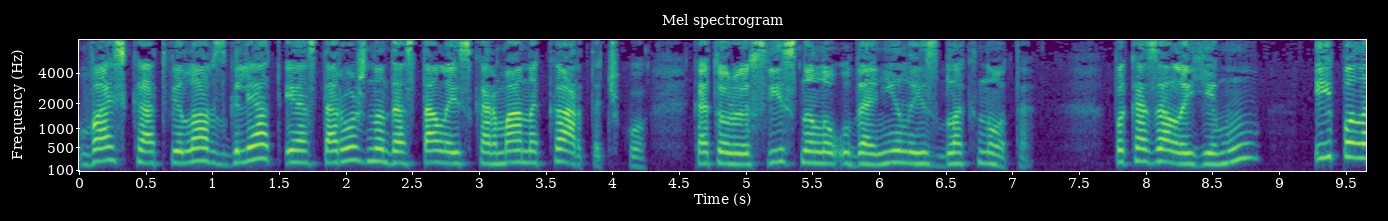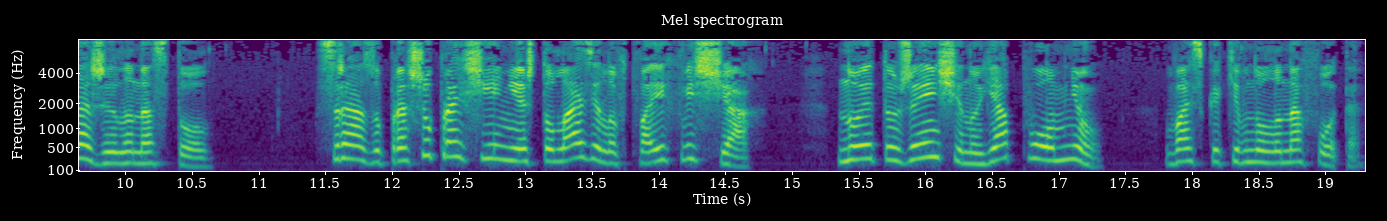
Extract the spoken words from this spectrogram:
Васька отвела взгляд и осторожно достала из кармана карточку, которую свистнула у Данила из блокнота. Показала ему и положила на стол. Сразу прошу прощения, что лазила в твоих вещах. Но эту женщину я помню. Васька кивнула на фото.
